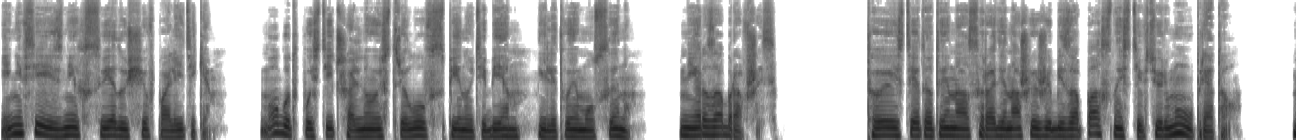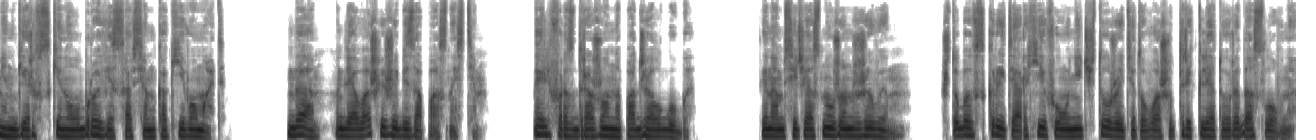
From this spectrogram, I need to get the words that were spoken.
И не все из них сведущи в политике. Могут пустить шальную стрелу в спину тебе или твоему сыну, не разобравшись. То есть это ты нас ради нашей же безопасности в тюрьму упрятал? Мингер вскинул брови, совсем как его мать. Да, для вашей же безопасности. Эльф раздраженно поджал губы. Ты нам сейчас нужен живым, чтобы вскрыть архив и уничтожить эту вашу треклятую родословную.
